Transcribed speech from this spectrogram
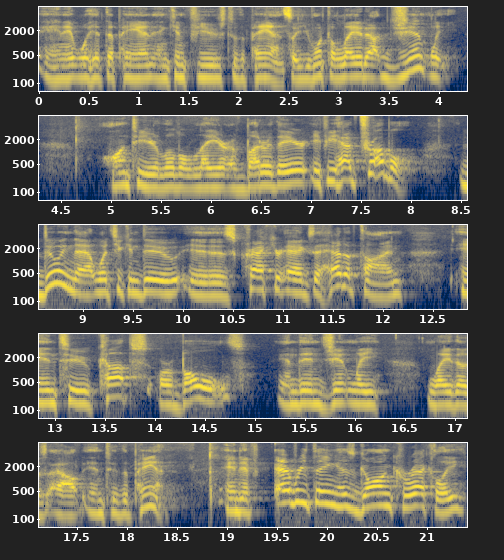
and it will hit the pan and confuse to the pan. So you want to lay it out gently onto your little layer of butter there. If you have trouble doing that, what you can do is crack your eggs ahead of time into cups or bowls and then gently lay those out into the pan. And if everything has gone correctly,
